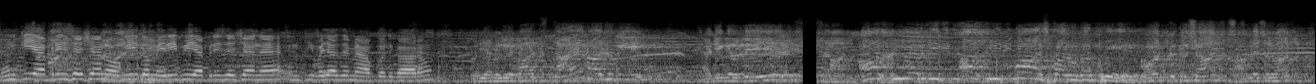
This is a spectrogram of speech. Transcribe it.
ان کی اپریسیشن ہوگی تو میری بھی اپریسیشن ہے ان کی وجہ سے میں آپ کو دکھا رہا ہوں آخری پانچ بالوں کا کھیل کون کے سامنے سلمان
